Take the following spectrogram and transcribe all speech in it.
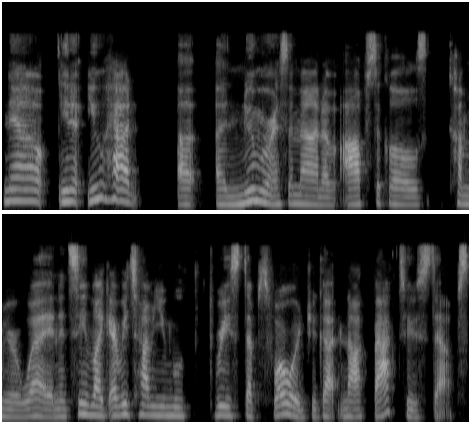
Now, you know, you had a a numerous amount of obstacles come your way, and it seemed like every time you moved 3 steps forward, you got knocked back 2 steps.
